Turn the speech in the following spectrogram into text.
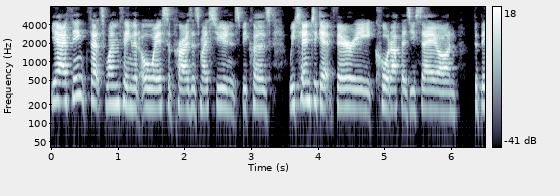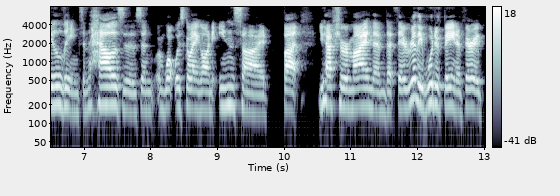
Yeah i think that's one thing that always surprises my students because we tend to get very caught up as you say on the buildings and the houses and, and what was going on inside. But you have to remind them that there really would have been a very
